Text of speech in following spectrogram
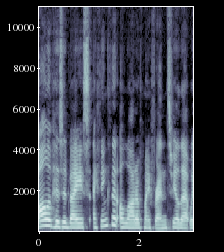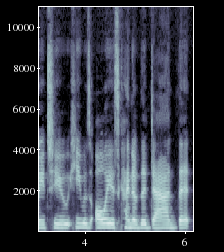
all of his advice. I think that a lot of my friends feel that way too. He was always kind of the dad that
